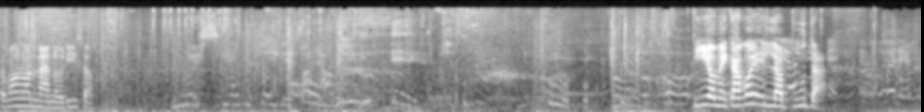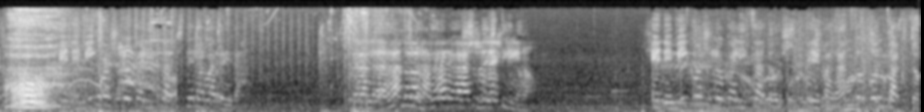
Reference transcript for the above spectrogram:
Toma unos nanorisa. Tío, me cago en la puta. Destino. Enemigos localizados. Preparando contacto.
